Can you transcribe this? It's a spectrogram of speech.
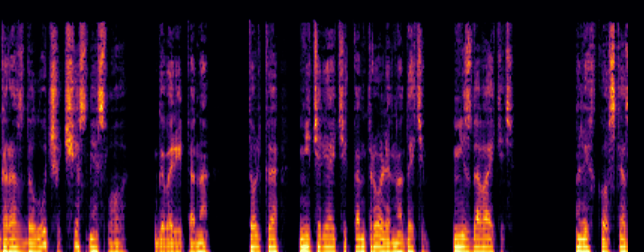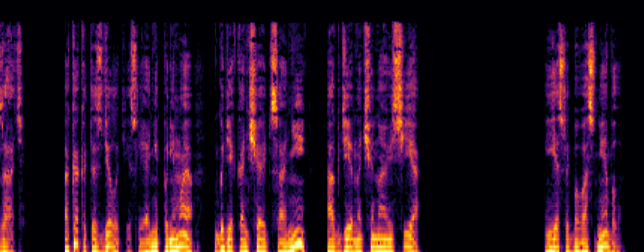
гораздо лучше, честное слово», — говорит она. «Только не теряйте контроля над этим, не сдавайтесь». «Легко сказать. А как это сделать, если я не понимаю, где кончаются они, а где начинаюсь я?» «Если бы вас не было,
